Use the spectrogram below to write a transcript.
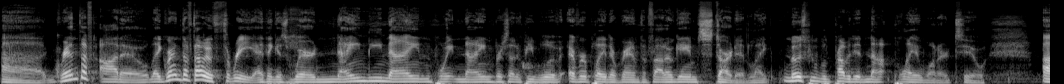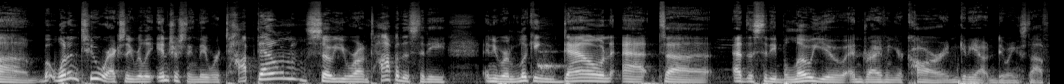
uh, Grand Theft Auto, like Grand Theft Auto 3, I think is where 99.9% of people who have ever played a Grand Theft Auto game started. Like most people probably did not play one or two. Um, but one and two were actually really interesting. They were top down, so you were on top of the city and you were looking down at uh, at the city below you and driving your car and getting out and doing stuff.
